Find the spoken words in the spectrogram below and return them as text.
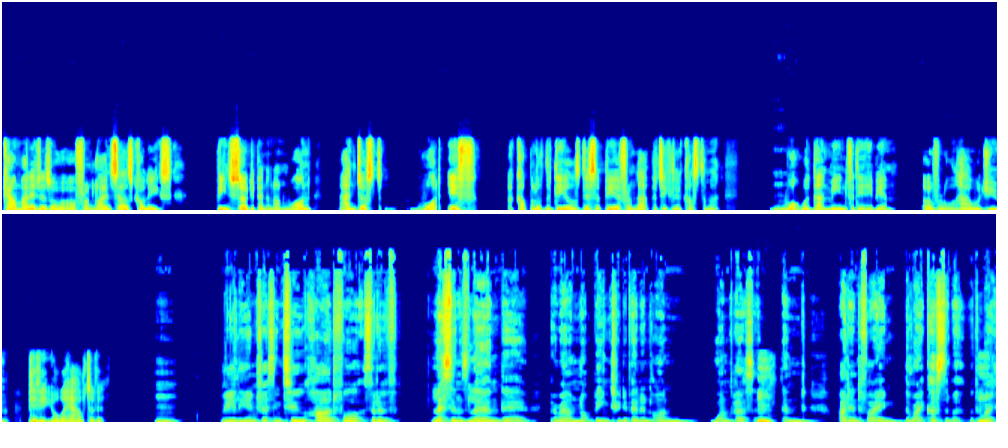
account managers or, or frontline sales colleagues being so dependent on one and just what if a couple of the deals disappear from that particular customer mm. what would that mean for the abm overall how would you pivot your way out of it mm. really interesting too hard for sort of lessons learned there around not being too dependent on one person mm. and identifying the right customer with the hmm. right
